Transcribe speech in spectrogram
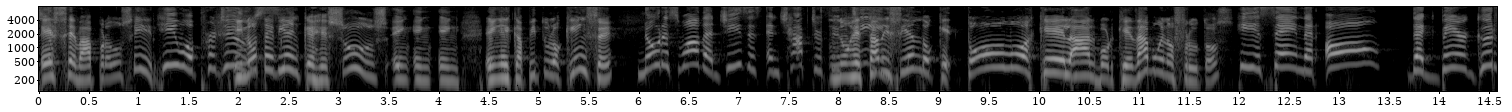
ese va a producir. He will produce. Y note bien que Jesús en, en- en- en el capítulo 15 Notice well that Jesus in chapter 15, nos está diciendo que todo aquel árbol que da buenos frutos, he is saying that all that bear good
